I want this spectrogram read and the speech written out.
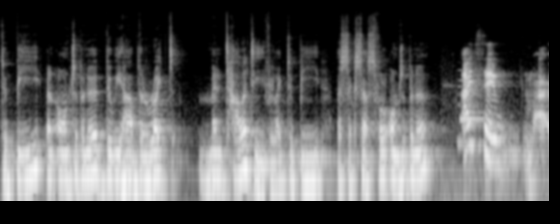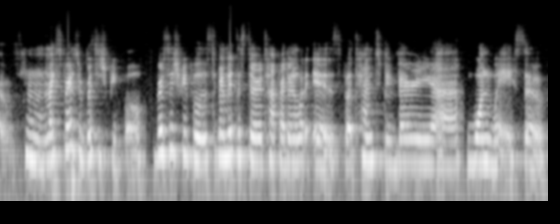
to be an entrepreneur? Do we have the right mentality, if you like, to be a successful entrepreneur? I'd say hmm, my experience with British people, British people, maybe it's a stereotype, I don't know what it is, but tend to be very uh, one way. So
